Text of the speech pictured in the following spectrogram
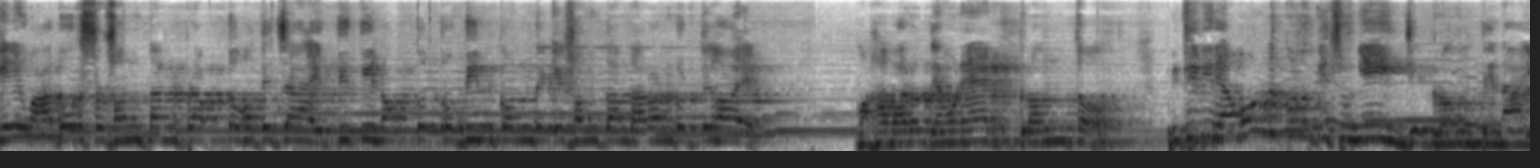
কেউ আদর্শ সন্তান প্রাপ্ত হতে চায়, তিথি নক্ষত্র দিন কোন দেখে সন্তান ধারণ করতে হয়। মহাভারত এমন এক গ্রন্থ। পৃথিবীর এমন কোনো কিছু নেই যে গ্রন্থে নাই।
